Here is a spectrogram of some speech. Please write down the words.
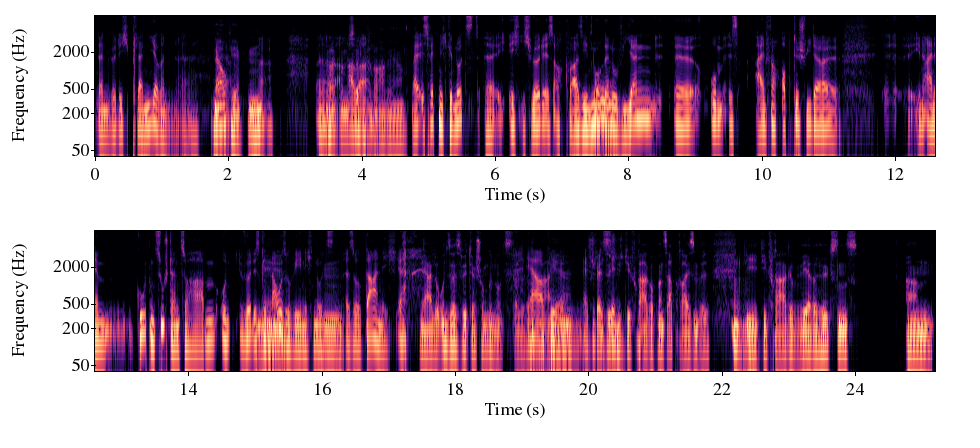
dann würde ich planieren. Äh, ja, okay. Mhm. Äh, ja, dann ist aber, halt die Frage, ja. Weil es wird nicht genutzt. Äh, ich, ich würde es auch quasi nur oh. renovieren, äh, um es einfach optisch wieder äh, in einem guten Zustand zu haben und würde es nee. genauso wenig nutzen, mhm. also gar nicht. Ja, also unseres wird ja schon genutzt. Also ja, okay, dann stellt sich Sinn. nicht die Frage, ob man es abreißen will. Mhm. Die, die Frage wäre höchstens, ähm,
